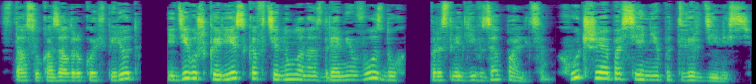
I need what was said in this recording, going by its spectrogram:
Стас указал рукой вперед, и девушка резко втянула ноздрями воздух, проследив за пальцем. Худшие опасения подтвердились.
